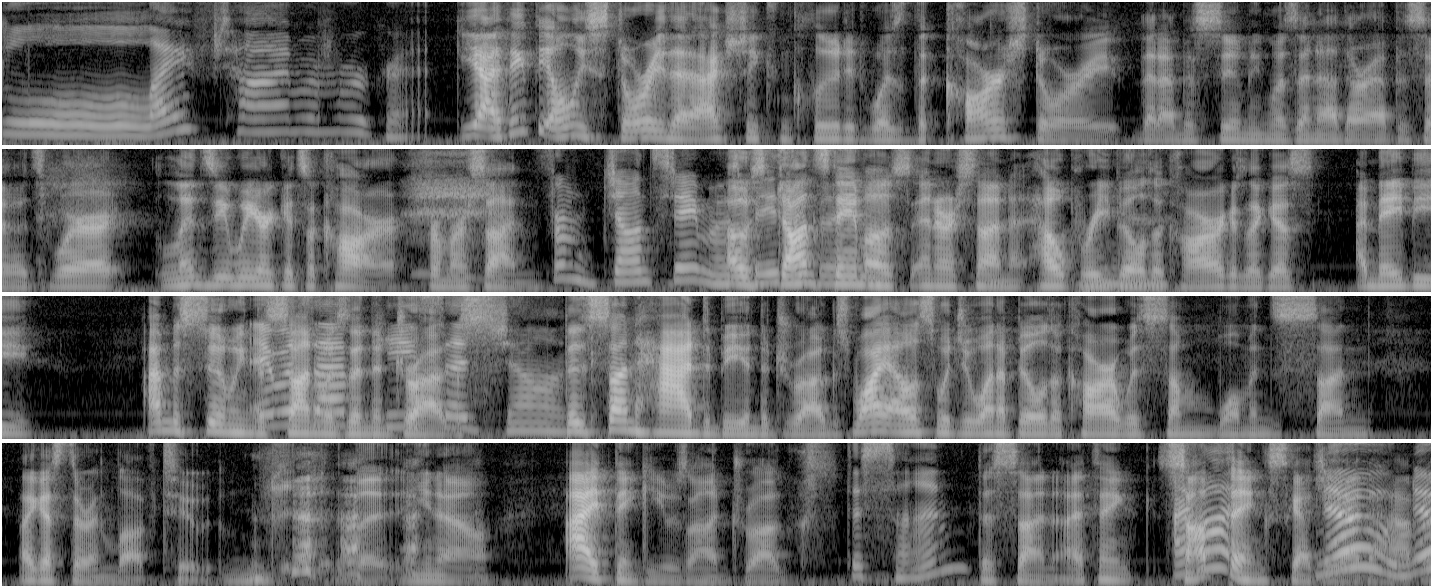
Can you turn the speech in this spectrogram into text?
lifetime of regret. Yeah, I think the only story that actually concluded was the car story that I'm assuming was in other episodes, where Lindsay Weir gets a car from her son. From John Stamos. Oh, it's John. Stamos and her son help rebuild Yeah. a car because I guess I maybe I'm assuming the It was son was that into piece of drugs. junk. The son had to be into drugs. Why else would you want to build a car with some woman's son? I guess they're in love too, but you know, I think he was on drugs. The son? The son, I think I thought- something sketchy had to No, happen.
